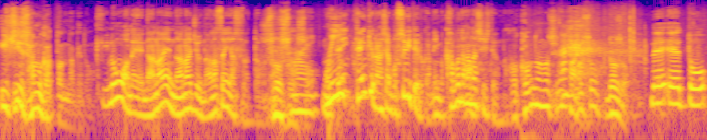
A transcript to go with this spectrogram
一時寒かったんだけど。昨日はね、7円77銭安だったの、ね、そうそうそう。はい、もう天天気の話はもう過ぎてるから、ね、今株の話してるの。あ、株の話ね。あ、そう。どうぞ。で、えっ、ー、と、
